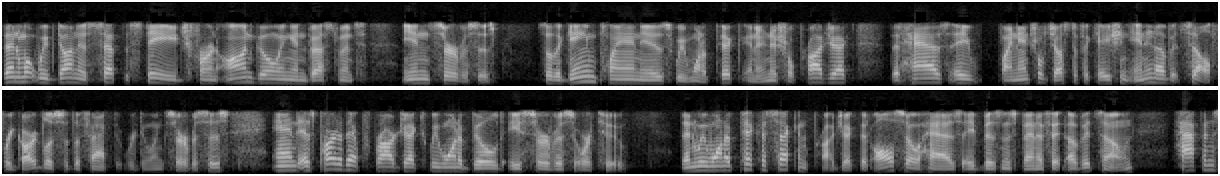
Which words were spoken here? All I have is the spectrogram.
then what we've done is set the stage for an ongoing investment in services. So the game plan is we want to pick an initial project that has a financial justification in and of itself, regardless of the fact that we're doing services. And as part of that project, we want to build a service or two. Then we want to pick a second project that also has a business benefit of its own, happens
